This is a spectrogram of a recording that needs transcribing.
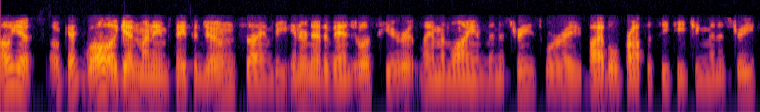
Oh, yes. Okay. Well, again, my name is Nathan Jones. I am the Internet Evangelist here at Lamb and Lion Ministries. We're a Bible prophecy teaching ministry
